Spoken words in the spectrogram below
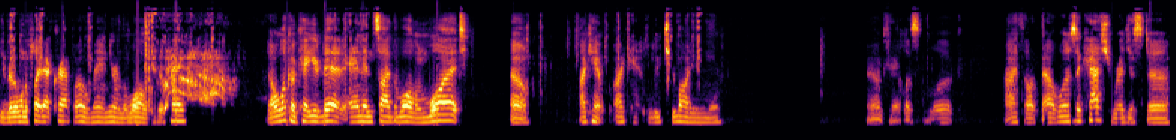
You really want to play that crap? Oh man, you're in the wall. Okay? Don't look okay. You're dead and inside the wall. And what? Oh, I can't. I can't loot your body anymore. Okay, let's look. I thought that was a cash register.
